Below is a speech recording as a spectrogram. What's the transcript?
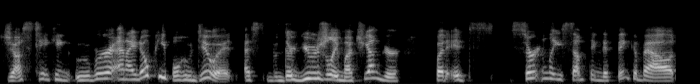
just taking Uber? And I know people who do it. They're usually much younger, but it's certainly something to think about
